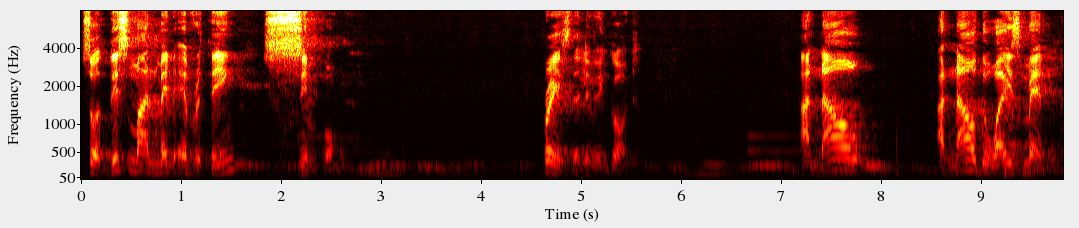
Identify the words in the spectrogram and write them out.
So, this man made everything simple. Praise the living God. And now, and now the wise men,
